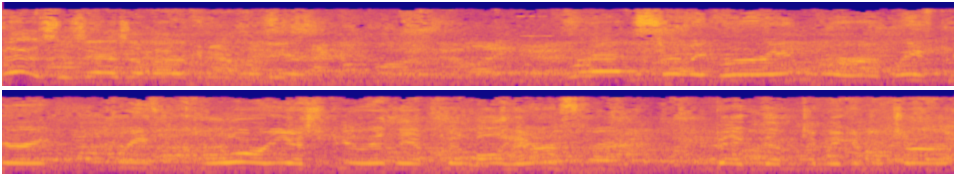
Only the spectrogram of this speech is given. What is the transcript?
This is as of Arcanella here. We're at Surly Brewery. We're a brief period, brief glorious period. They have pinball here. Beg them to make a return.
